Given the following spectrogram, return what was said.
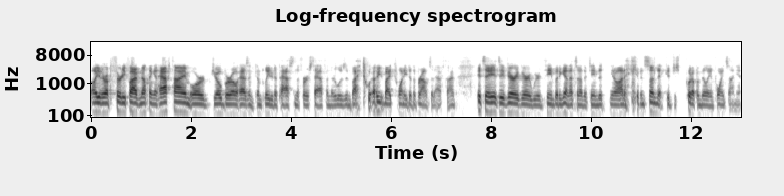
Oh, either up 35 nothing at halftime or Joe Burrow hasn't completed a pass in the first half and they're losing by 20, by 20 to the Browns at halftime. It's a it's a very very weird team, but again, that's another team that, you know, on a given Sunday could just put up a million points on you.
